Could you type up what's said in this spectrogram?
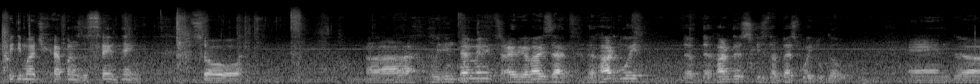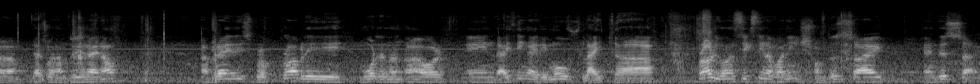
pretty much happens the same thing. So uh, within 10 minutes, I realized that the hard way, the, the hard disk is the best way to go. And uh, that's what I'm doing right now. I'm ready this for probably more than an hour, and I think I removed like uh, probably 1 16 of an inch from this side and this side.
